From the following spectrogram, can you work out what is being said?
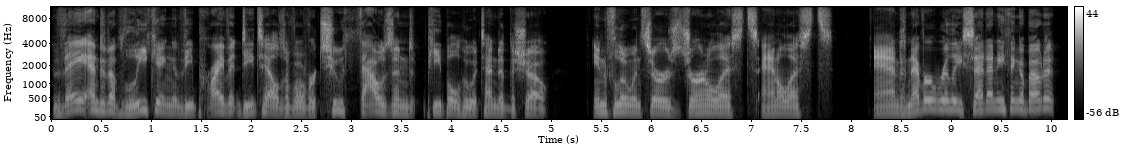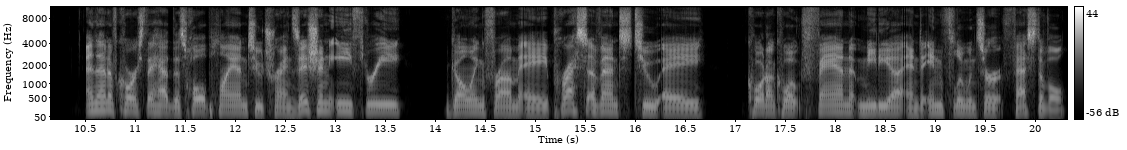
they ended up leaking the private details of over 2,000 people who attended the show influencers, journalists, analysts, and never really said anything about it. And then, of course, they had this whole plan to transition E3 going from a press event to a quote unquote fan media and influencer festival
